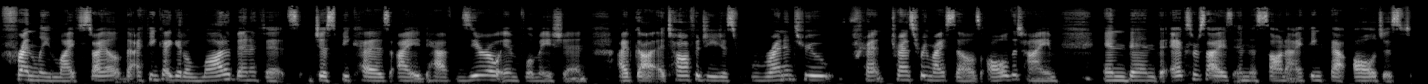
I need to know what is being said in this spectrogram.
friendly lifestyle that I think I get a lot of benefits just because I have zero inflammation. I've got autophagy just running through, tra- transferring my cells all the time. And then the exercise and the sauna, I think that all just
